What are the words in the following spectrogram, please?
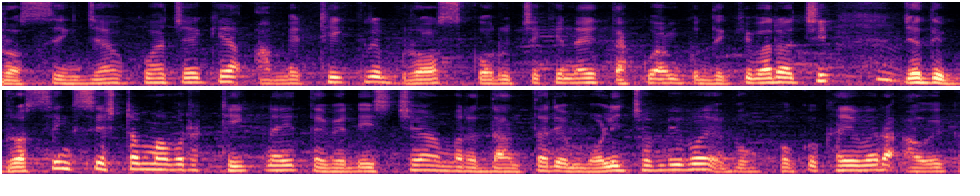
ବ୍ରସିଂ ଯାହାକୁ କୁହାଯାଏ କି ଆମେ ଠିକ୍ରେ ବ୍ରସ୍ କରୁଛେ କି ନାହିଁ ତାକୁ ଆମକୁ ଦେଖିବାର ଅଛି ଯଦି ବ୍ରସିଂ ସିଷ୍ଟମ୍ ଆମର ଠିକ୍ ନାହିଁ ତେବେ ନିଶ୍ଚୟ ଆମର ଦାନ୍ତରେ ମଳି ଜମିବ ଏବଂ ପୋକ ଖାଇବାର ଆଉ ଏକ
